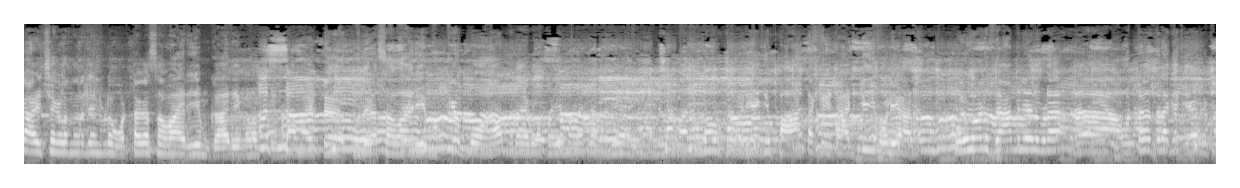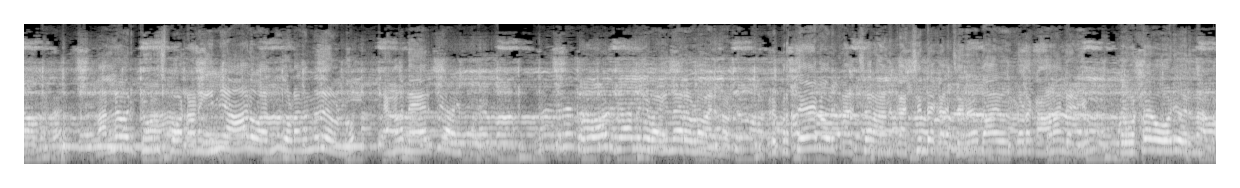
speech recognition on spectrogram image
കാഴ്ചകൾ എന്ന് പറഞ്ഞാൽ ഇവിടെ ഒട്ടക സവാരിയും കാര്യങ്ങളും എല്ലാമായിട്ട് കുതിര സവാരിയും ഒക്കെ പോകാം. അതായത് പയ്യന്മാരൊക്കെ റെഡിയായിരിക്കും റെഡിയാക്കി പാട്ടൊക്കെ ഇട്ട് അടിപൊളിയാണ്. ഒരുപാട് ഫാമിലികൾ ഇവിടെ ഒട്ടകത്തിലൊക്കെ കയറി പോകുന്നുണ്ട്. നല്ല ഒരു ടൂറിസ്റ്റ് സ്പോട്ടാണ്. ഇനി ആൾ വന്നു തുടങ്ങുന്നതേ ഉള്ളൂ. ഞങ്ങൾ നേരത്തെ ആയിപ്പോയി. ഒരുപാട് ഫാമിലി വൈകുന്നേരം ഇവിടെ വരുന്നുണ്ട്. ഒരു പ്രത്യേക ഒരു കൾച്ചറാണ്. കച്ചിന്റെ കൾച്ചർ അതായത് ഇവിടെ കാണാൻ കഴിയും. ഒരു ഒട്ടകം ഓടി വരുന്നതാണ്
